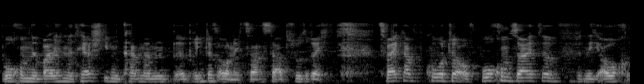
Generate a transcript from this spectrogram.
Bochum den Ball hin und her schieben kann, dann äh, bringt das auch nichts. Da hast du absolut recht. Zweikampfquote auf Bochum-Seite finde ich auch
